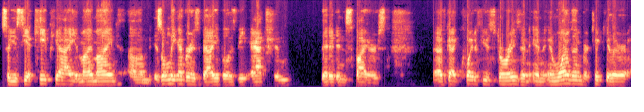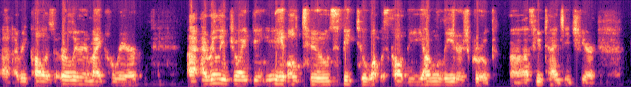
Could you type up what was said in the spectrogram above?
So you see, a KPI in my mind um, is only ever as valuable as the action that it inspires. I've got quite a few stories, and, and, and one of them in particular uh, I recall is earlier in my career. I really enjoyed being able to speak to what was called the Young Leaders Group uh, a few times each year.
